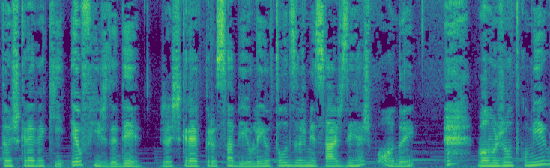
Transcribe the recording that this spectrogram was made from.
Então escreve aqui, eu fiz, Dedê? Já escreve para eu saber. Eu leio todas as mensagens e respondo, hein? Vamos junto comigo?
